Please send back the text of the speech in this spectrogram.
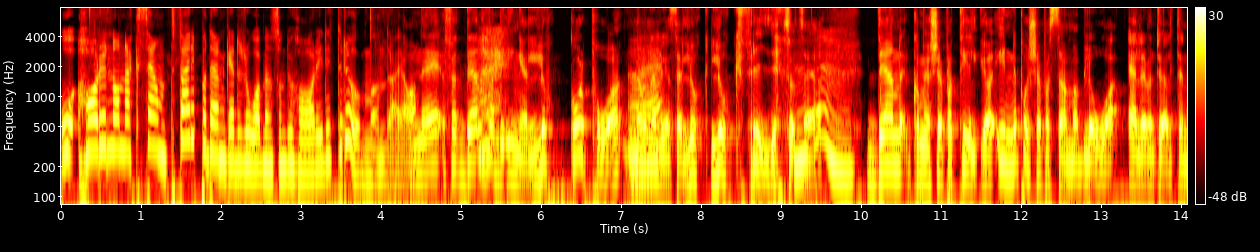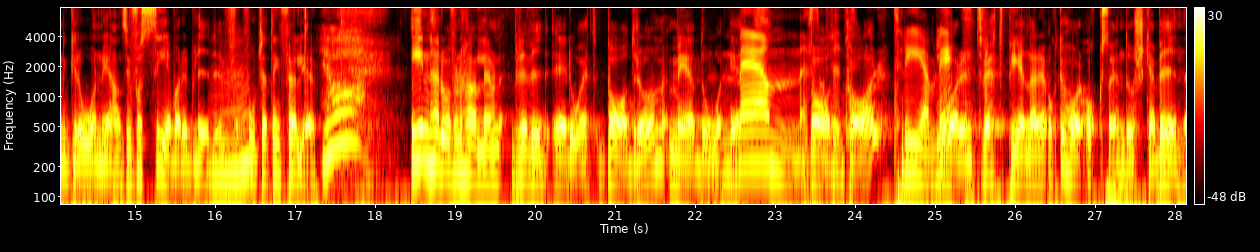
Och har du någon accentfärg på den garderoben som du har i ditt rum undrar jag? Nej, för den hade inga luckor på. Den var nämligen så här luck, luckfri, så att säga. Den kommer jag köpa till. Jag är inne på att köpa samma blåa eller eventuellt en grå nyans. Vi får se vad det blir. F- Fortsättning följer. In här då från hallen bredvid är då ett badrum med då ett Men, badkar. Du Trevligt. har en tvättpelare och du har också en duschkabin.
